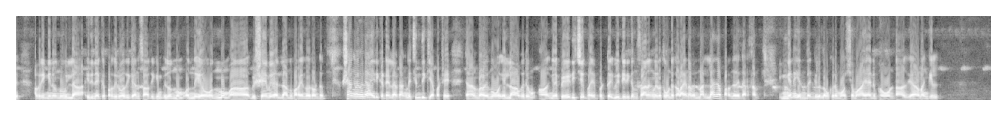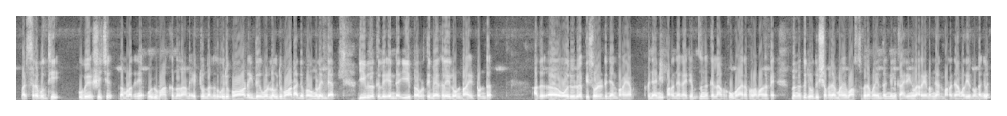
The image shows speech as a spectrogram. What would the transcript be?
അവരിങ്ങനെയൊന്നുമില്ല ഇതിനെയൊക്കെ പ്രതിരോധിക്കാൻ സാധിക്കും. ഇതൊന്നും ഒന്ന് ഒന്നും വിഷയമേ അല്ല എന്ന് പറയുന്നവരുണ്ട്. പക്ഷെ അങ്ങനെ തന്നെ ആയിരിക്കട്ടെ എല്ലാവരും അങ്ങനെ ചിന്തിക്കുക. പക്ഷേ ഞാൻ പറയുന്നു എല്ലാവരും ഇങ്ങനെ പേടിച്ച് ഭയപ്പെട്ട് വീട്ടിലിരിക്കുന്ന സാധനങ്ങൾ എടുത്തുകൊണ്ട് കളയണമെന്നല്ല ഞാൻ പറഞ്ഞതിന്റെ അർത്ഥം. ഇങ്ങനെ എന്തെങ്കിലും നമുക്കൊരു മോശമായ അനുഭവം ഉണ്ടാകുകയാണെങ്കിൽ മത്സരബുദ്ധി ഉപേക്ഷിച്ച് നമ്മളതിനെ ഒഴിവാക്കുന്നതാണ് ഏറ്റവും നല്ലത്. ഒരുപാട് ഇതുപോലുള്ള ഒരുപാട് അനുഭവങ്ങൾ എന്റെ ജീവിതത്തിൽ എന്റെ ഈ പ്രവൃത്തി മേഖലയിൽ ഉണ്ടായിട്ടുണ്ട്. അത് ഓരോരോ എപ്പിസോഡായിട്ട് ഞാൻ പറയാം. അപ്പം ഞാൻ ഈ പറഞ്ഞ കാര്യം നിങ്ങൾക്ക് എല്ലാവർക്കും ഉപകാരപ്രദമാകട്ടെ. നിങ്ങൾക്ക് ജ്യോതിഷപരമായ വാസ്തുപരമായ എന്തെങ്കിലും കാര്യങ്ങൾ അറിയണം ഞാൻ പറഞ്ഞാൽ മതി എന്നുണ്ടെങ്കിൽ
